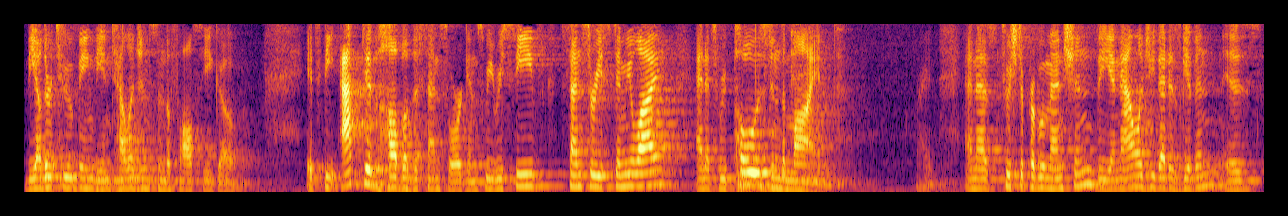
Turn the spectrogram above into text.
the other two being the intelligence and the false ego. It's the active hub of the sense organs. We receive sensory stimuli, and it's reposed in the mind. Right? And as Tushta Prabhu mentioned, the analogy that is given is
